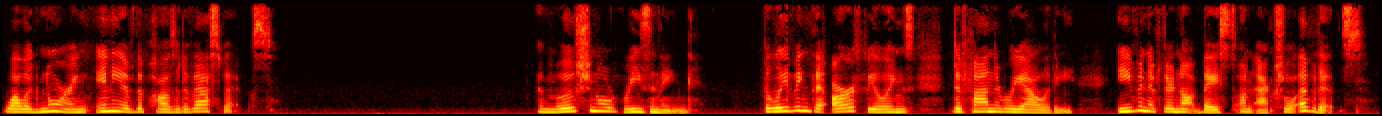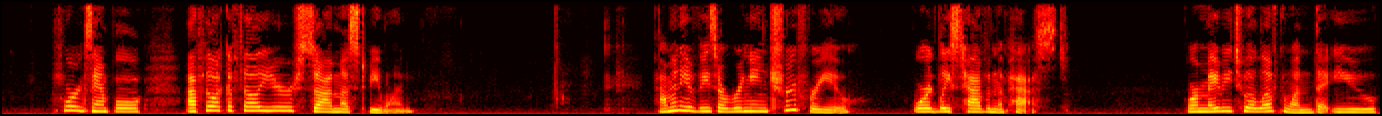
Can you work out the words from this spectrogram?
while ignoring any of the positive aspects. Emotional reasoning. Believing that our feelings define the reality, even if they're not based on actual evidence. For example, I feel like a failure, so I must be one. How many of these are ringing true for you, or at least have in the past? Or maybe to a loved one that you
